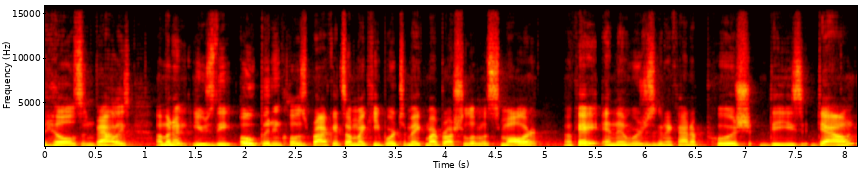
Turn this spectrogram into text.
hills and valleys, I'm gonna use the open and close brackets on my keyboard to make my brush a little smaller, okay? And then we're just gonna kind of push these down,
